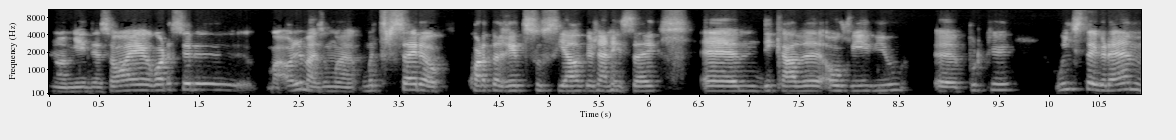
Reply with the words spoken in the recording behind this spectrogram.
Não, a minha intenção é agora ser, eh, olha, mais uma, uma terceira ou quarta rede social que eu já nem sei, um, dedicada ao vídeo, uh, porque o Instagram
